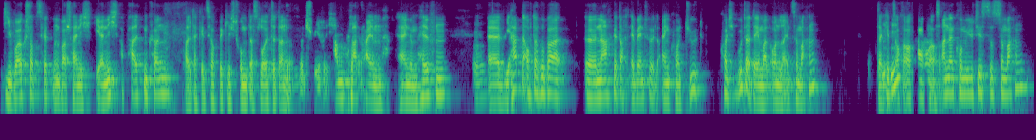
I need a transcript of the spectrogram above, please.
Die Workshops wird man wahrscheinlich eher nicht abhalten können, weil da geht es ja auch wirklich darum, dass Leute dann am Platz einem, einem helfen. Mhm. Äh, wir hatten auch darüber äh, nachgedacht, eventuell einen Contributor Day mal online zu machen. Da mhm. gibt es auch Erfahrungen aus anderen Communities, das zu machen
